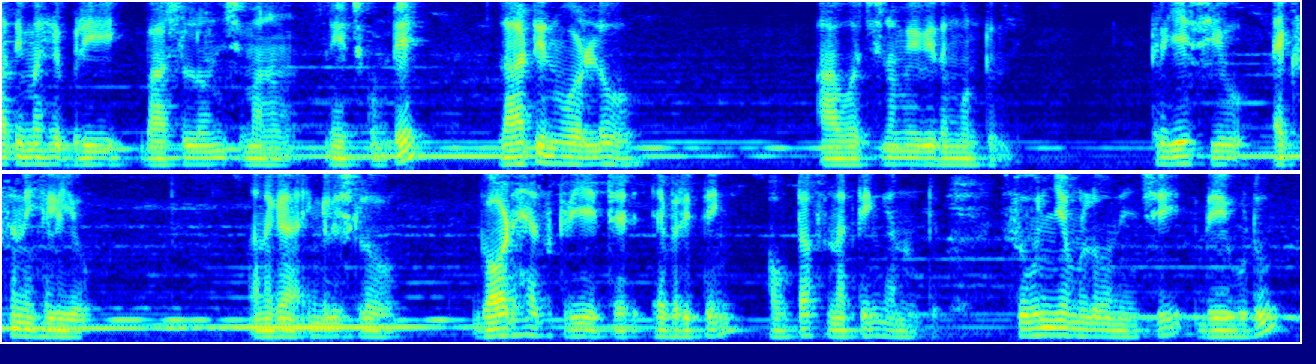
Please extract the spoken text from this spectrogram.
ఆదిమ హెబ్రి భాషలో నుంచి మనం నేర్చుకుంటే లాటిన్ వర్డ్లో ఆ వచనం ఏ విధంగా ఉంటుంది? క్రియేషియో ఎక్సనిహిలియో అనగా ఇంగ్లీష్లో God has created everything out of nothing అని ఉంటుంది. శూన్యంలో నుంచి దేవుడు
